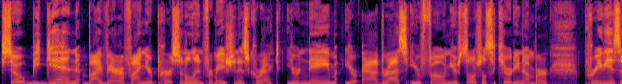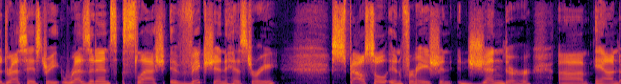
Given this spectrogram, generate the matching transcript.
So begin by verifying your personal information is correct. Your name, your address, your phone, your social security number, previous address history, residence slash eviction history, spousal information, gender, um, and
